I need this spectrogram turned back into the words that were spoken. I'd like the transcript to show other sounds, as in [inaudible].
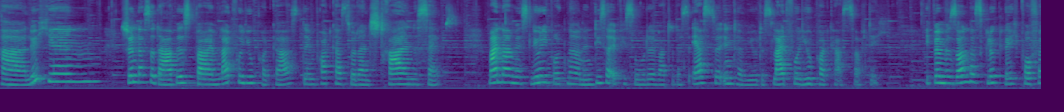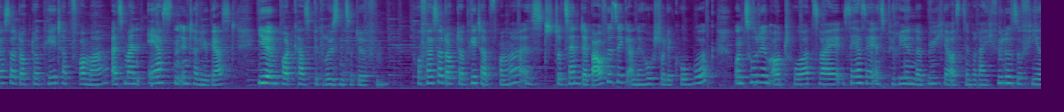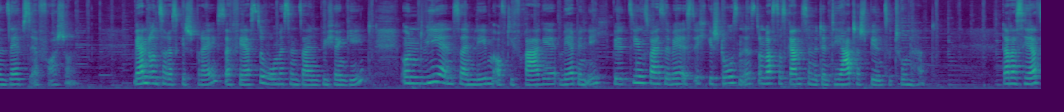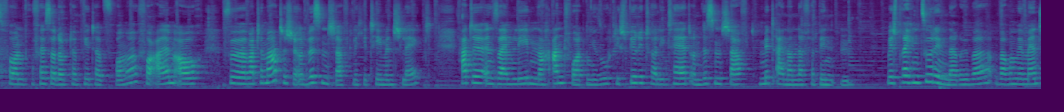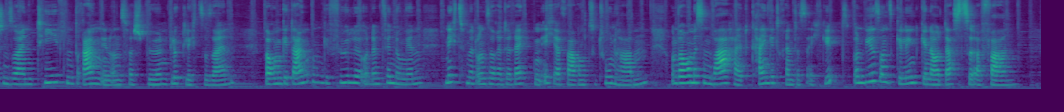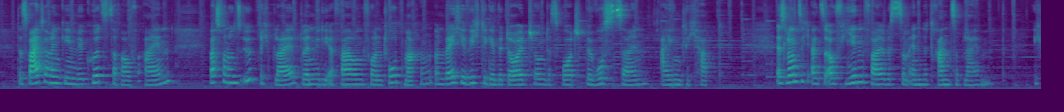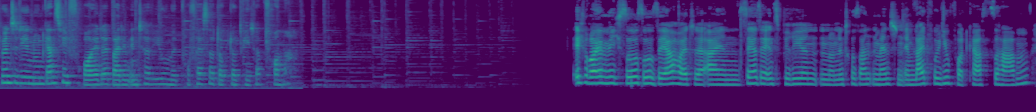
Hallöchen! Schön, dass du da bist beim Lightful You Podcast, dem Podcast für dein strahlendes Selbst. Mein Name ist Leonie Brückner und in dieser Episode wartet das erste Interview des Lightful You Podcasts auf dich. Ich bin besonders glücklich, Professor Dr. Peter Frommer als meinen ersten Interviewgast hier im Podcast begrüßen zu dürfen. Professor Dr. Peter Frommer ist Dozent der Bauphysik an der Hochschule Coburg und zudem Autor zwei sehr, sehr inspirierender Bücher aus dem Bereich Philosophie und Selbsterforschung. Während unseres Gesprächs erfährst du, worum es in seinen Büchern geht und wie er in seinem Leben auf die Frage, wer bin ich bzw. wer ist ich gestoßen ist und was das Ganze mit dem Theaterspielen zu tun hat. Da das Herz von Professor Dr. Peter Frommer vor allem auch für mathematische und wissenschaftliche Themen schlägt, hat er in seinem Leben nach Antworten gesucht, die Spiritualität und Wissenschaft miteinander verbinden. Wir sprechen zudem darüber, warum wir Menschen so einen tiefen Drang in uns verspüren, glücklich zu sein, warum Gedanken, Gefühle und Empfindungen nichts mit unserer direkten Ich-Erfahrung zu tun haben und warum es in Wahrheit kein getrenntes Ich gibt und wie es uns gelingt, genau das zu erfahren. Des Weiteren gehen wir kurz darauf ein, was von uns übrig bleibt, wenn wir die Erfahrung von Tod machen und welche wichtige Bedeutung das Wort Bewusstsein eigentlich hat. Es lohnt sich also auf jeden Fall bis zum Ende dran zu bleiben. Ich wünsche dir nun ganz viel Freude bei dem Interview mit Professor Dr. Peter Frommer. Ich freue mich so, so sehr, heute einen sehr, sehr inspirierenden und interessanten Menschen im Lightful You Podcast zu haben.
